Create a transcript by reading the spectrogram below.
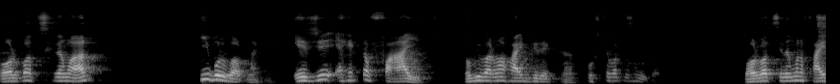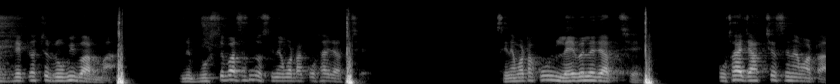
বরবাদ সিনেমার কি বলব আপনাকে? এর যে এক একটা fight Ravi Verma fight director বুঝতে পারতেছেন তো? বরবাদ সিনেমার ফাইট ডিরেক্টর হচ্ছে রবি বার্মা। মানে বুঝতে পারছেন তো সিনেমাটা কোথায় যাচ্ছে? সিনেমাটা কোন লেভেলে যাচ্ছে? কোথায় যাচ্ছে সিনেমাটা?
